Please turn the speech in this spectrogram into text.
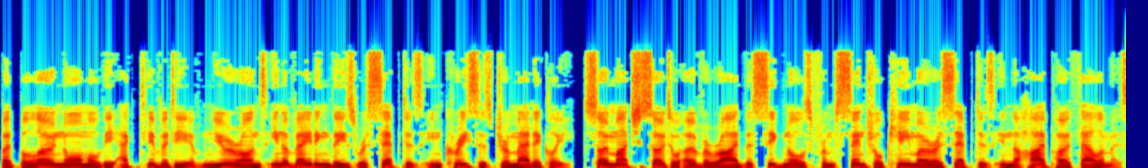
but below normal the activity of neurons innervating these receptors increases dramatically, so much so to override the signals from central chemoreceptors in the hypothalamus,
